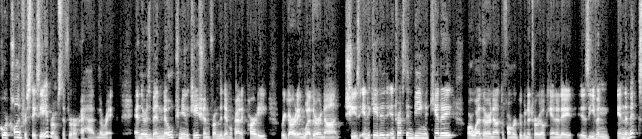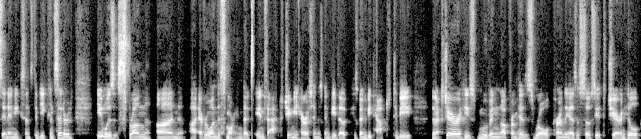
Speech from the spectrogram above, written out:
who are calling for Stacey Abrams to throw her hat in the ring. And there's been no communication from the Democratic Party regarding whether or not she's indicated interest in being a candidate or whether or not the former gubernatorial candidate is even in the mix in any sense to be considered. It was sprung on uh, everyone this morning that, in fact, Jaime Harrison is going to be the is going to be tapped to be the next chair. He's moving up from his role currently as associate chair, and he'll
